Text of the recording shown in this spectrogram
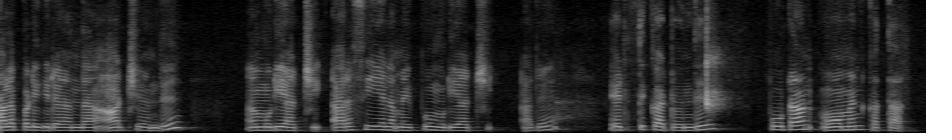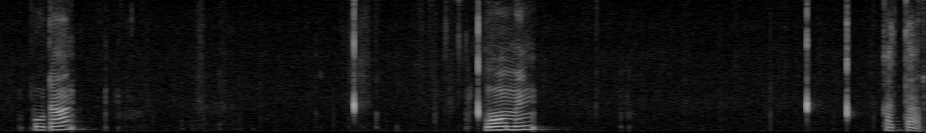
ஆளப்படுகிற அந்த ஆட்சி வந்து முடியாட்சி. அரசியல் அமைப்பு முடியாட்சி. அது எடுத்துக்காட்டு வந்து Bhutan Oman Qatar. Bhutan Oman Qatar.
